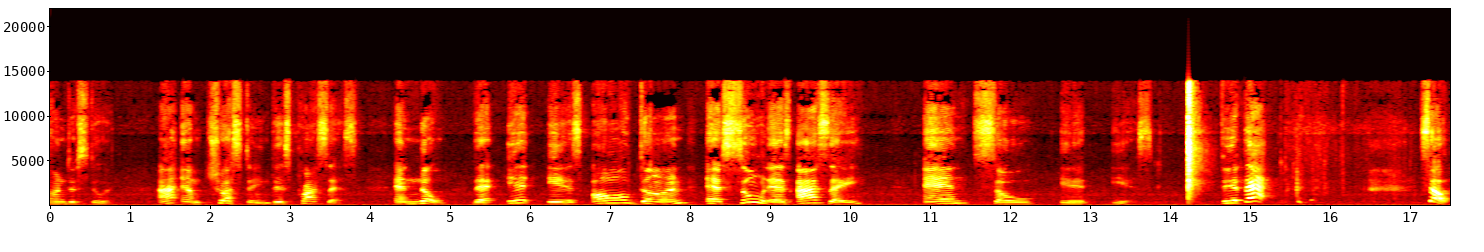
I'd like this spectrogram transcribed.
understood. I am trusting this process and know that it is all done as soon as I say, and so it is. Did that? so,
